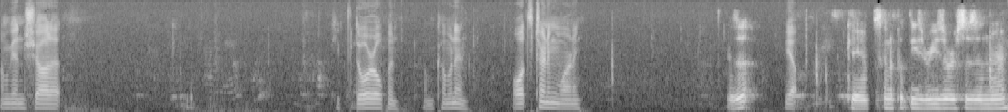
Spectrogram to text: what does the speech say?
I'm getting shot at. Keep the door open. I'm coming in. Oh, it's turning morning. Is it? Yep. Okay, I'm just gonna put these resources in there.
